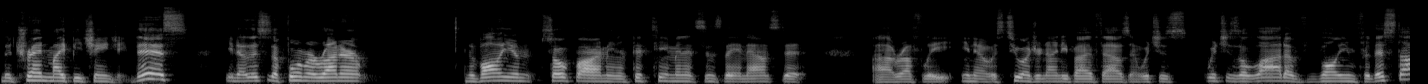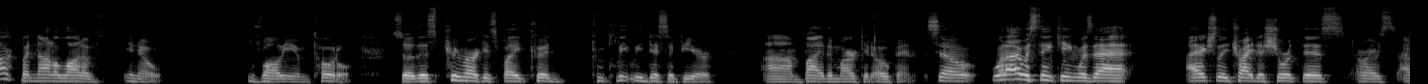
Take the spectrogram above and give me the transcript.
the trend might be changing. This, you know, this is a former runner. The volume so far, I mean, in 15 minutes since they announced it, uh, roughly, you know, is 295,000, which is which is a lot of volume for this stock, but not a lot of you know volume total. So this pre-market spike could completely disappear um, by the market open. So what I was thinking was that I actually tried to short this, or I was I,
